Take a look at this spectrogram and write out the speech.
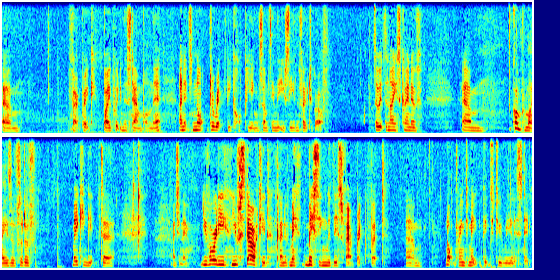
um, fabric by putting the stamp on there, and it's not directly copying something that you see in the photograph. So it's a nice kind of um, compromise of sort of making it uh, I don't know. You've already you've started kind of messing with this fabric but um, not trying to make the picture too realistic.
